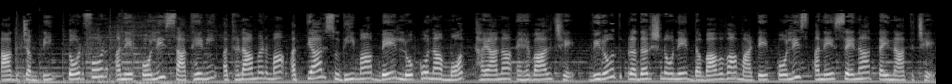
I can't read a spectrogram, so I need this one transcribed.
આગચંપી, તોડફોડ અને પોલીસ સાથેની અથડામણમાં અત્યાર સુધીમાં બે લોકોના મોત થયાના અહેવાલ છે. વિરોધ પ્રદર્શનોને દબાવવા માટે પોલીસ અને સેના તૈનાત છે.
